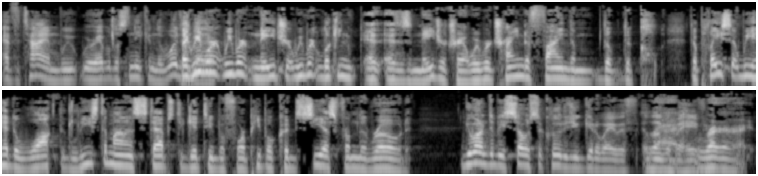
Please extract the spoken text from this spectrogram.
at the time we, we were able to sneak in the woods. like we weren't we weren't nature we weren't looking as, as a nature trail we were trying to find the, the the the place that we had to walk the least amount of steps to get to before people could see us from the road You wanted to be so secluded you get away with illegal right, behavior. right right right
